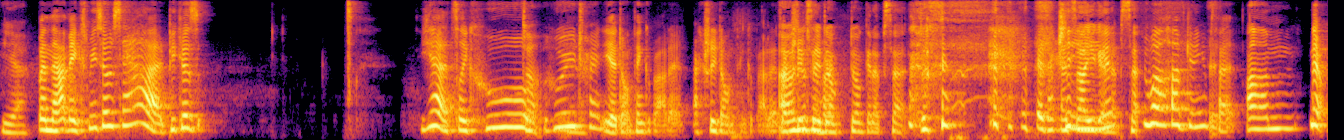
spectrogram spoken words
Yeah. And that makes me so sad because yeah, it's like who Don't- who are you yeah. trying yeah, don't think about it. Actually don't think about it. It's I was gonna say hard. don't don't get upset. It's actually how you get upset. Well, I'm getting upset. Um no.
